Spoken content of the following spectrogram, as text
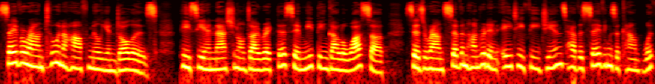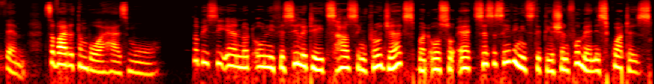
save around $2.5 million. PCN National Director Semiti Qalowasa says around 780 Fijians have a savings account with them. Savaira Tambua has more. The PCN not only facilitates housing projects but also acts as a saving institution for many squatters.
